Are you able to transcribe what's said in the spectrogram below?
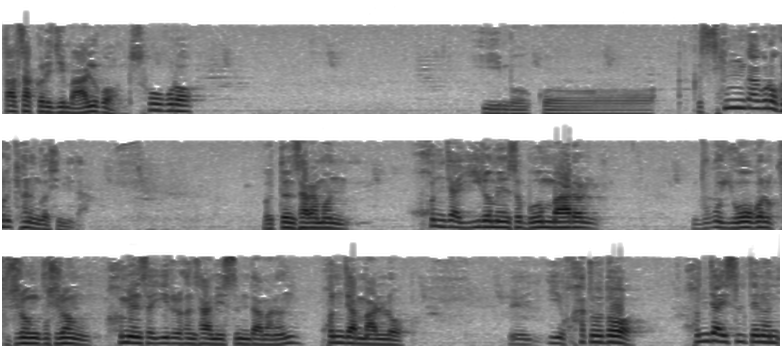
딸싹거리지 말고 속으로 이 먹고 그 생각으로 그렇게 하는 것입니다. 어떤 사람은 혼자 이러면서 뭔 말을 누구 욕을 구시렁구시렁 하면서 일을 한 사람이 있습니다만은 혼잣말로 이 화두도 혼자 있을 때는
